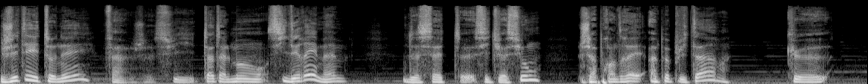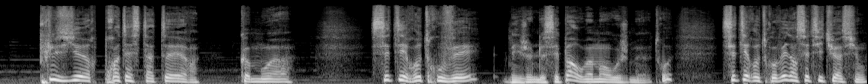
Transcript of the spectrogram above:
J'étais étonné, enfin je suis totalement sidéré même, de cette euh, situation. J'apprendrai un peu plus tard que plusieurs protestataires comme moi s'étaient retrouvés, mais je ne le sais pas au moment où je me trouve, s'étaient retrouvés dans cette situation.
